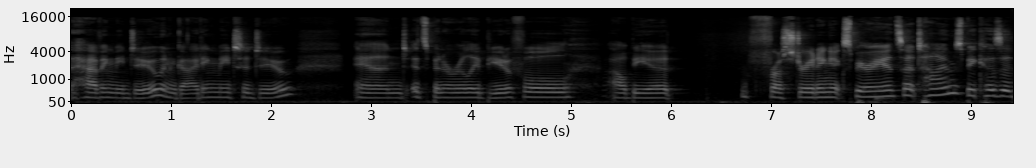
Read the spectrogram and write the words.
having me do and guiding me to do. And it's been a really beautiful, albeit frustrating experience at times because it,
